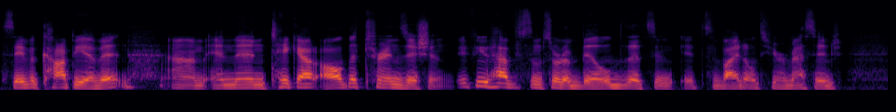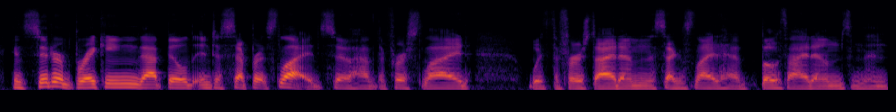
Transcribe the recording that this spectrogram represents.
save a copy of it, um, and then take out all the transitions. If you have some sort of build that's in, it's vital to your message, consider breaking that build into separate slides. So have the first slide with the first item, the second slide have both items, and then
